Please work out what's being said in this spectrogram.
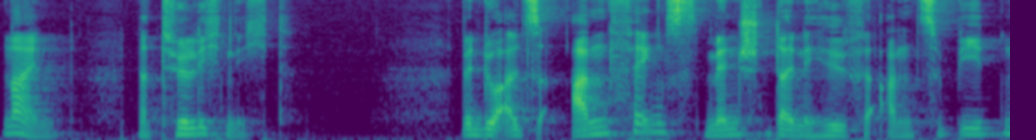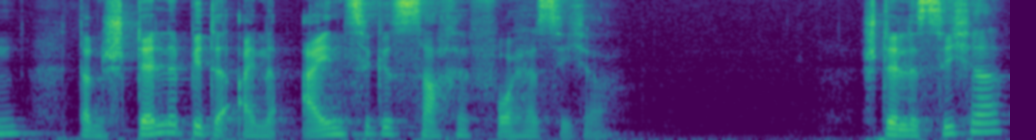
Nein, natürlich nicht. Wenn du also anfängst, Menschen deine Hilfe anzubieten, dann stelle bitte eine einzige Sache vorher sicher. Stelle sicher,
